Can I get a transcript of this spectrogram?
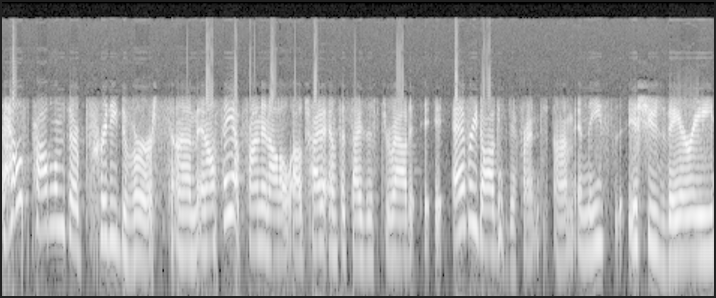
health problems are pretty diverse, um, and I'll say up front, and I'll I'll try to emphasize this throughout. It, it, every dog is different, um, and these issues vary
